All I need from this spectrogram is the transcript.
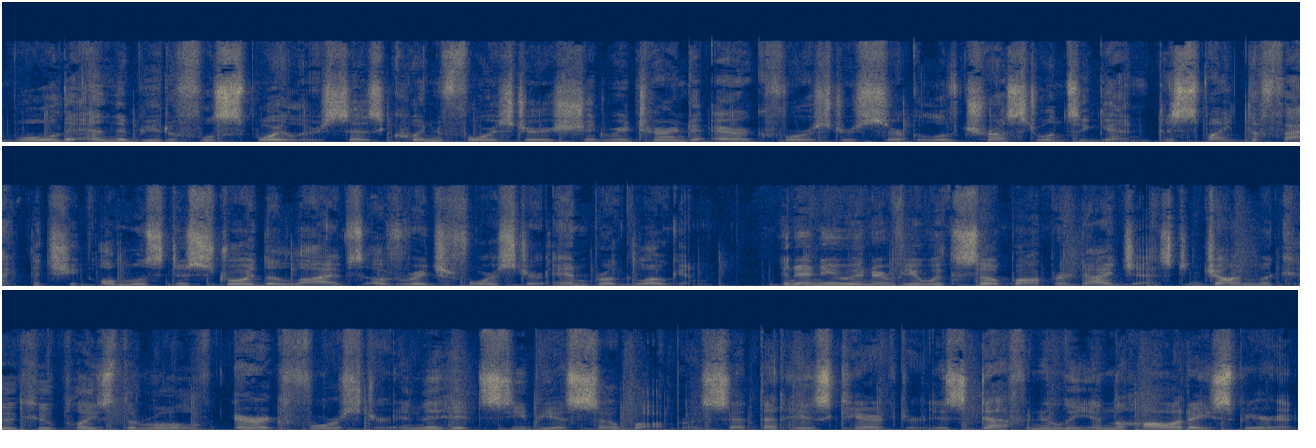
Bold and the Beautiful spoiler says Quinn Forrester should return to Eric Forrester's circle of trust once again, despite the fact that she almost destroyed the lives of Ridge Forrester and Brooke Logan. In a new interview with Soap Opera Digest, John McCook plays the role of Eric Forrester in the hit CBS soap opera, said that his character is definitely in the holiday spirit,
